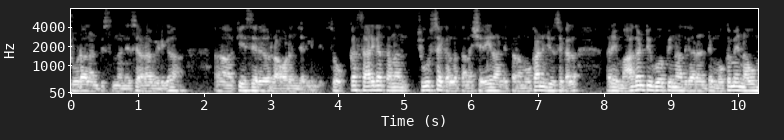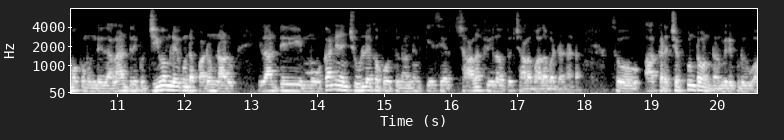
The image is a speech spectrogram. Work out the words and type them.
చూడాలనిపిస్తుంది అనేసి హడావిడిగా కేసీఆర్ గారు రావడం జరిగింది. సో ఒక్కసారిగా తన చూసే కల్లా తన శరీరాన్ని తన ముఖాన్ని చూసే కల్లా అరే మాగంటి గోపీనాథ్ గారు అంటే ముఖమే నవ్వు ముఖం ఉండేది. అలాంటిది ఇప్పుడు జీవం లేకుండా పడున్నాడు. ఇలాంటి ముఖాన్ని నేను చూడలేకపోతున్నాను. నేను కేసీఆర్ చాలా ఫీల్ అవుతూ చాలా బాధపడ్డాడంట. సో అక్కడ చెప్పుకుంటూ ఉంటాను. మీరు ఇప్పుడు ఆ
